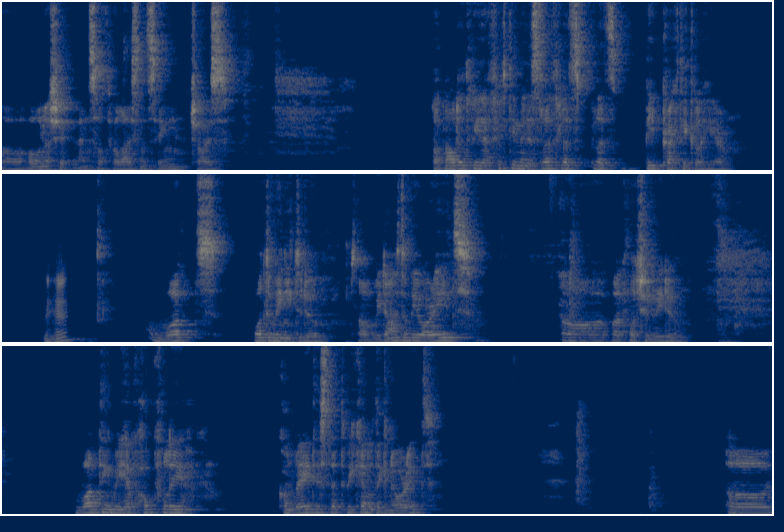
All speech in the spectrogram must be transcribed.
uh, ownership and software licensing choice. But now that we have 50 minutes left, let's let's be practical here. Mhm. What what do we need to do? So we don't have to be worried, uh, but what should we do? One thing we have hopefully conveyed is that we cannot ignore it. Uh,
